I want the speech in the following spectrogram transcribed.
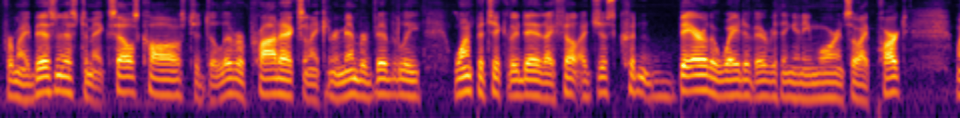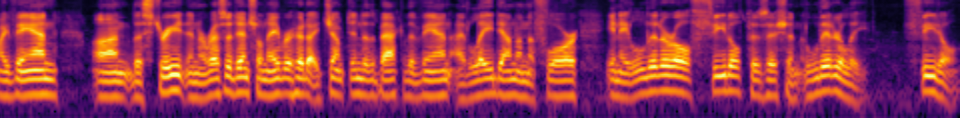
for my business to make sales calls, to deliver products, and I can remember vividly one particular day that I felt I just couldn't bear the weight of everything anymore. And so I parked my van on the street in a residential neighborhood. I jumped into the back of the van. I lay down on the floor in a literal fetal position, literally fetal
